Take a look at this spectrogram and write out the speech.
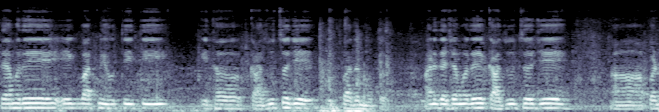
त्यामध्ये एक बातमी होती ती इथं काजूचं जे उत्पादन होतं आणि त्याच्यामध्ये काजूचं जे आपण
